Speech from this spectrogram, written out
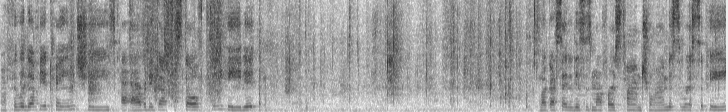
my Philadelphia cream cheese. I already got the stove preheated. Like I said this is my first time trying this recipe.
